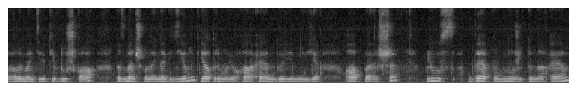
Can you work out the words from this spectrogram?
елементів, які в дужках, на зменшуваний на від'ємник, я отримаю АН дорівнює А перше, плюс d помножити на n,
